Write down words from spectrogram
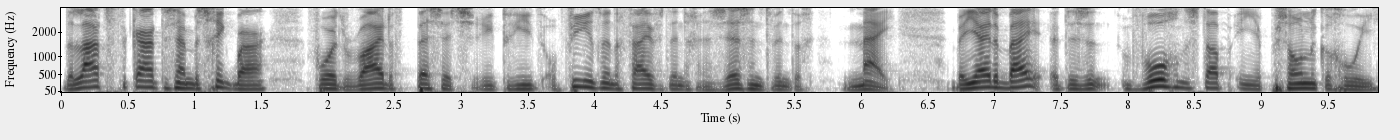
De laatste kaarten zijn beschikbaar voor het Rite of Passage Retreat op 24, 25 en 26 mei. Ben jij erbij? Het is een volgende stap in je persoonlijke groei.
